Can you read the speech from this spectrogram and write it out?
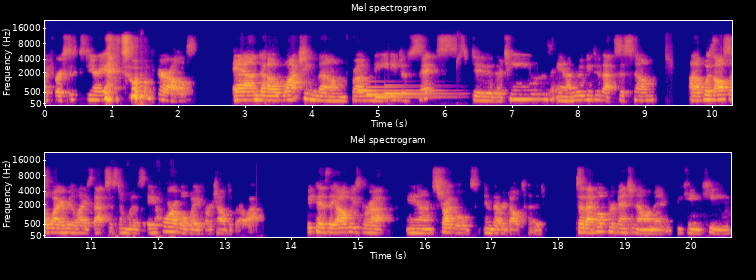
my first experience with girls and uh, watching them from the age of six to their teens and moving through that system uh, was also why I realized that system was a horrible way for a child to grow up because they always grew up and struggled in their adulthood. So that whole prevention element became key.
